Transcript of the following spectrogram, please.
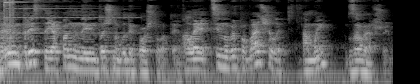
гривень 300, я впевнений, він точно буде коштувати. Але ціну ви побачили, а ми завершуємо.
